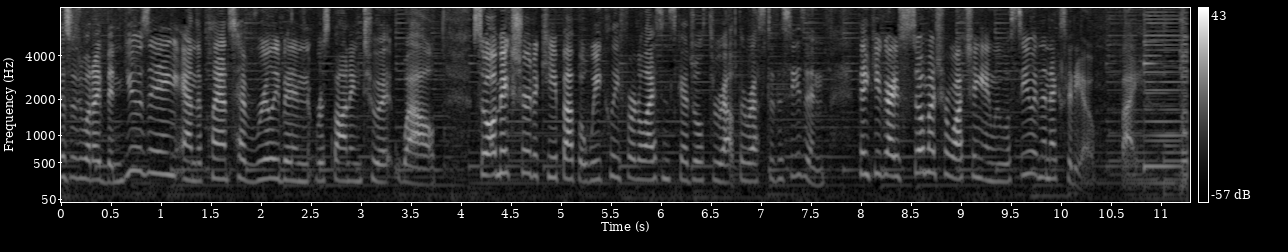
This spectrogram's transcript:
This is what I've been using and the plants have really been responding to it well. So I'll make sure to keep up a weekly fertilizing schedule throughout the rest of the season. Thank you guys so much for watching and we will see you in the next video. Bye.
